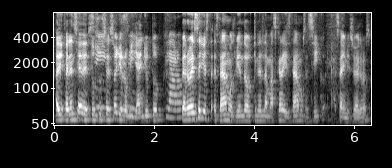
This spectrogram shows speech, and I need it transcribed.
A diferencia de tu Sí, suceso, yo lo vi ya en YouTube. Claro. Pero ese yo est- estábamos viendo quién es la máscara y estábamos así en casa de mis suegros.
